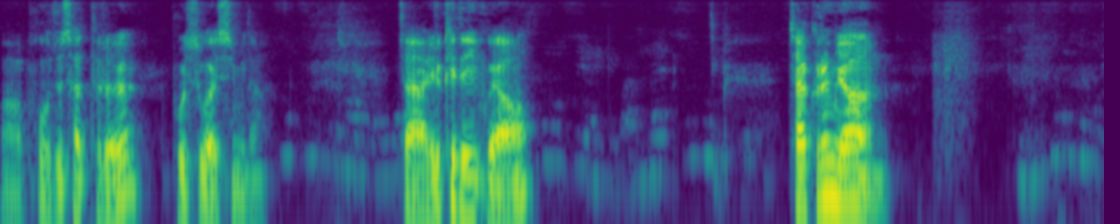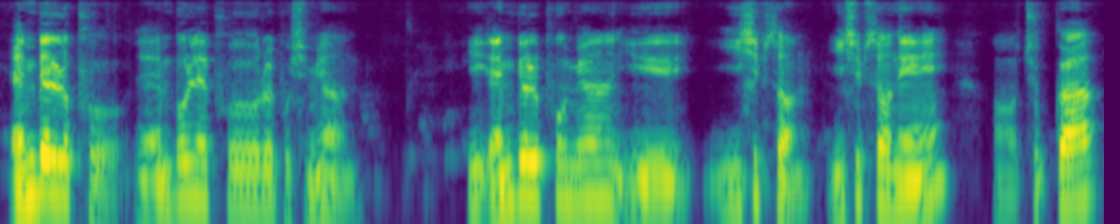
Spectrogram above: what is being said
어, 보조 차트를 볼 수가 있습니다. 자 이렇게 돼 있고요. 자 그러면 엔벨로프, 예, 엔벨로프를 보시면 이 엔벨로프면 이 20선, 20선의 어, 주가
